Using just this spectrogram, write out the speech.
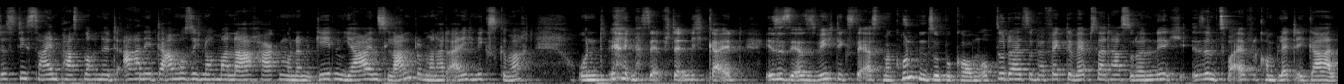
das Design passt noch nicht, ah nee, da muss ich nochmal nachhaken und dann geht ein Jahr ins Land und man hat eigentlich nichts gemacht. Und in der Selbstständigkeit ist es ja das Wichtigste, erstmal Kunden zu bekommen. Ob du da jetzt eine perfekte Website hast oder nicht, ist im Zweifel komplett egal.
